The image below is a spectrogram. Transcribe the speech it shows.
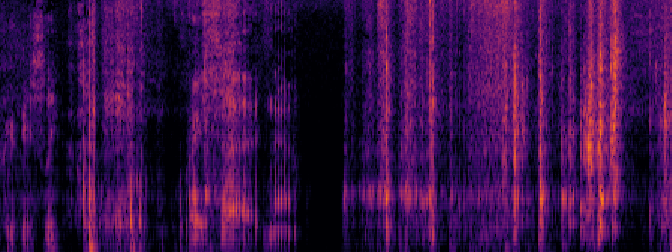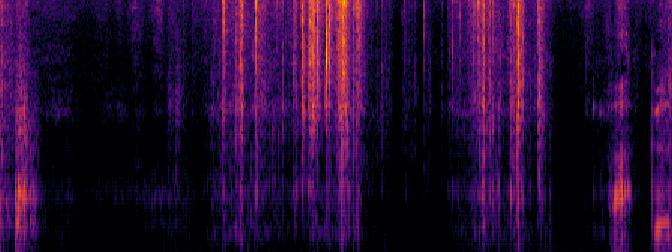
Previously. Right side now. Ah, good.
